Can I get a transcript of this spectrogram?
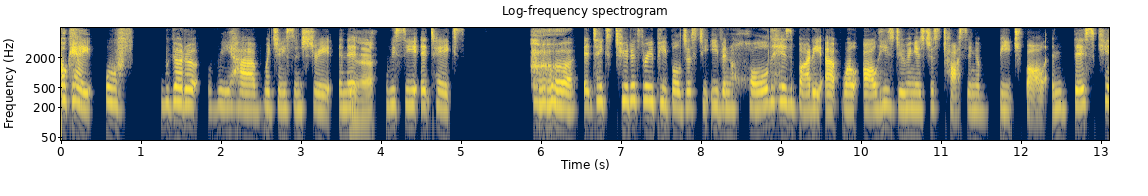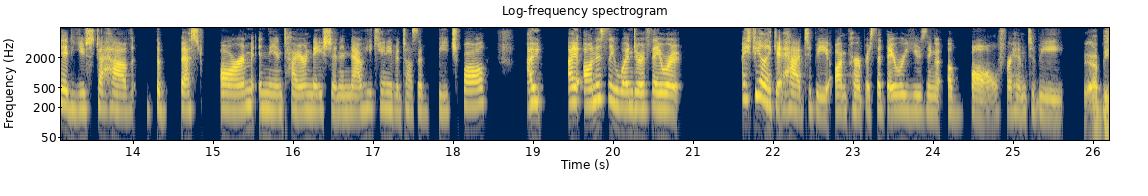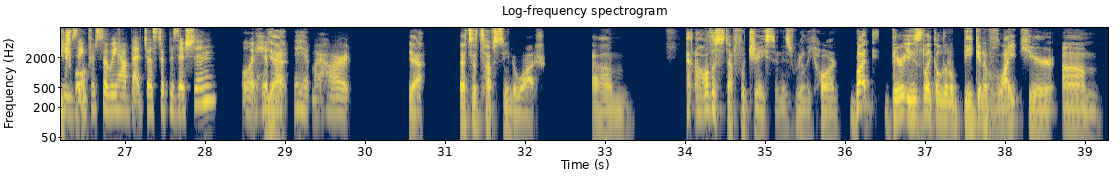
okay. Oof. We go to rehab with Jason Street, and it yeah. we see it takes it takes two to three people just to even hold his body up while all he's doing is just tossing a beach ball. And this kid used to have the best arm in the entire nation, and now he can't even toss a beach ball. I I honestly wonder if they were. I feel like it had to be on purpose that they were using a, a ball for him to be A beach using ball. for so we have that juxtaposition. Oh, it hit Yeah. my it hit my heart. Yeah, that's a tough scene to watch. Um, and all the stuff with Jason is really hard, but there is like a little beacon of light here. Um,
